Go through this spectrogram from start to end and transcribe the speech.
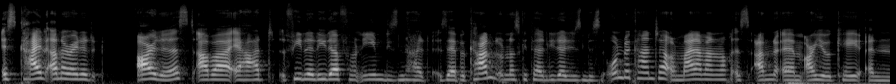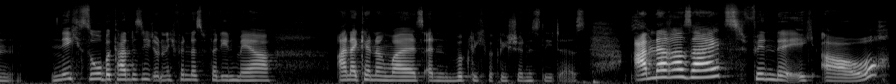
ist kein underrated Artist, aber er hat viele Lieder von ihm, die sind halt sehr bekannt und es gibt halt Lieder, die sind ein bisschen unbekannter und meiner Meinung nach ist ähm, Are You Okay ein nicht so bekanntes Lied und ich finde, es verdient mehr Anerkennung, weil es ein wirklich, wirklich schönes Lied ist. Andererseits finde ich auch,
